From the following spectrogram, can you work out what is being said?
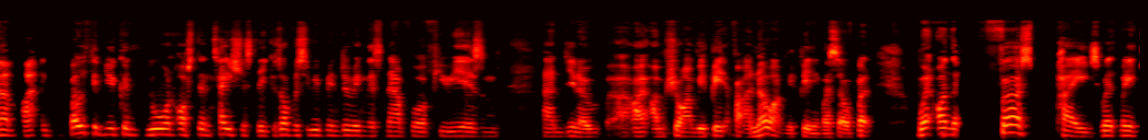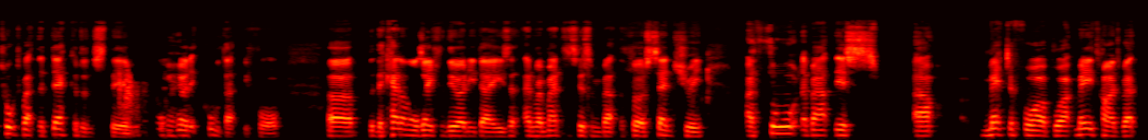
Um, I, both of you can yawn ostentatiously because obviously we've been doing this now for a few years, and and you know I, am sure I'm repeating. I know I'm repeating myself, but when on the first page when, when he talked about the decadence theory, I've never heard it called that before. Uh, the canonization of the early days and romanticism about the first century. I thought about this uh, metaphor I brought many times about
